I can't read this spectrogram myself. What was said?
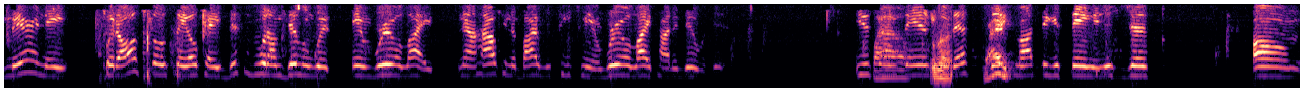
marinate, but also say, okay, this is what I'm dealing with in real life. Now, how can the Bible teach me in real life how to deal with this? You see what I'm saying? So that's Right. that's my biggest thing, and it's just um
